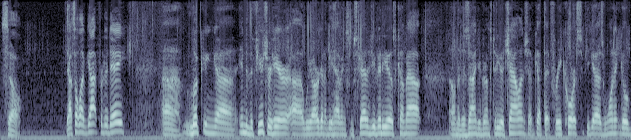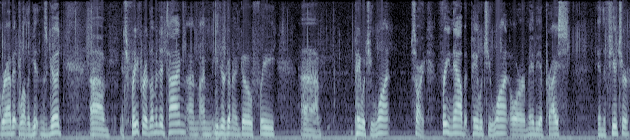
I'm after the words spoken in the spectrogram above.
So, that's all I've got for today. Uh, looking uh, into the future here, uh, we are going to be having some strategy videos come out on the Design Your Drum Studio Challenge. I've got that free course. If you guys want it, go grab it while the getting's good. Um, it's free for a limited time. I'm, I'm either going to go free, uh, pay what you want. Sorry, free now, but pay what you want, or maybe a price in the future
